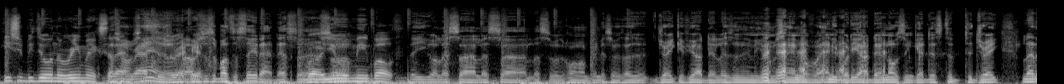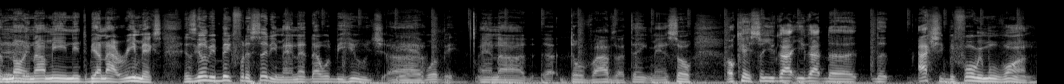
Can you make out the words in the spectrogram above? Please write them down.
he should be doing the remix of That's that what I'm Raptors saying. I was just about to say that. That's uh, Bro, you and me both. There you go. Let's uh let's uh let's hold on, bring this over. Drake, if you're out there listening, you know what I'm saying, if anybody out there knows and get this to, to Drake. Let him know, you know what I mean? You need to be on that remix. It's gonna be big for the city, man. That that would be huge. Uh, Yeah, it would be. And uh dope vibes, I think, man. So okay, so you got you got the the actually before we move on,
